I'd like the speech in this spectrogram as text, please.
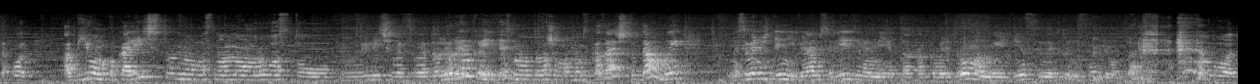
такой объем по количественному, в основном росту, увеличивает свою долю рынка. И здесь мы тоже можем сказать, что да, мы на сегодняшний день являемся лидерами, это, как говорит Роман, мы единственные, кто не соврет. Да? Вот.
